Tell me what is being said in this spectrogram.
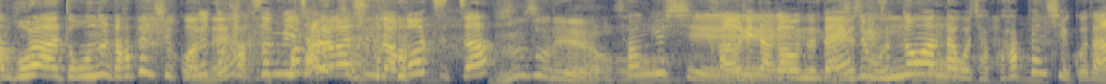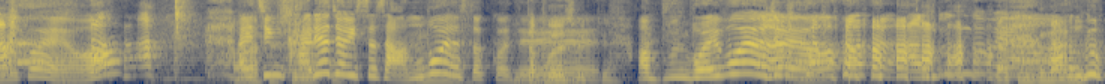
아 뭐야? 또 오늘도 핫팬 신고 오늘 또 왔네? 박선미 자랑하신다고? 진짜? 무슨 소리예요? 성규 씨. 가을이 다가오는데? 요즘 운동한다고 어. 자꾸 핫팬츠 입고 다닐 거예요. 아니 지금 가려져 있어서 안 음. 보였었거든. 이따 보여줄게. 아, 무슨 뭘 보여줘요? 안 궁금해요. 나 궁금한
